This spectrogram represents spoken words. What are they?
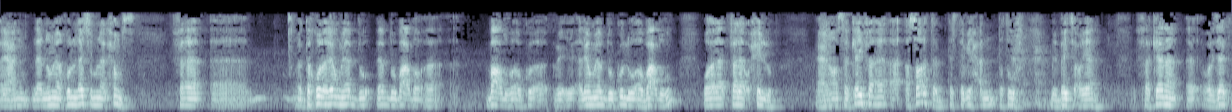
يعني لأنهم يقولون ليسوا من الحمص. فتقول اليوم يبدو, يبدو بعض بعضه أو اليوم يبدو كله أو بعضه فلا أحله يعني أصلا كيف أصالة تستبيح أن تطوف بالبيت عريانا فكان ولذلك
